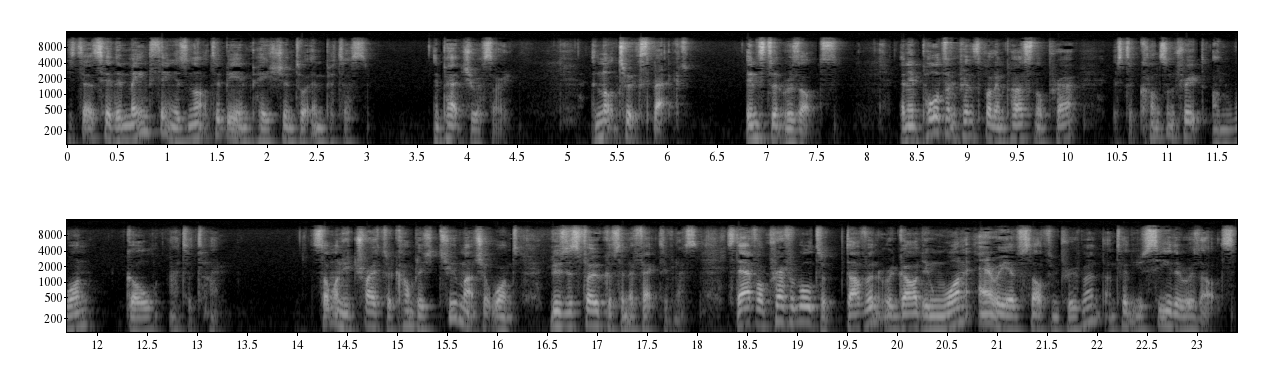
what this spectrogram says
He says here the main thing is not to be impatient or impetus, impetuous, sorry, and not to expect instant results. An important principle in personal prayer is to concentrate on one goal at a time. Someone who tries to accomplish too much at once loses focus and effectiveness. It's therefore preferable to daven regarding one area of self improvement until you see the results.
